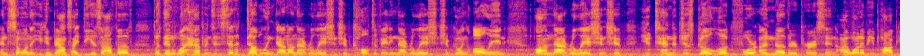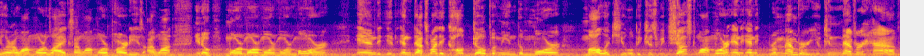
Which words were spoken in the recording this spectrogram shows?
and someone that you can bounce ideas off of. But then what happens instead of doubling down on that relationship, cultivating that relationship, going all in on that relationship, you tend to just go look for another person. I want to be popular. I want more likes. I want more parties. I want, you know, more, more, more, more, more. And it, and that's why they call dopamine the more molecule because we just want more. And and remember, you can never have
